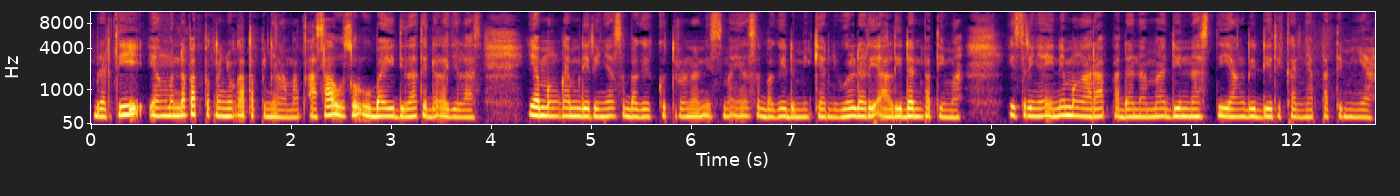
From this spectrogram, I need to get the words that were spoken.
Berarti yang mendapat petunjuk atau penyelamat. Asal usul Ubaidillah tidaklah jelas. Ia mengklaim dirinya sebagai keturunan Ismail sebagai demikian juga dari Ali dan Fatimah. Istrinya ini mengarah pada nama dinasti yang didirikannya Fatimiyah.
